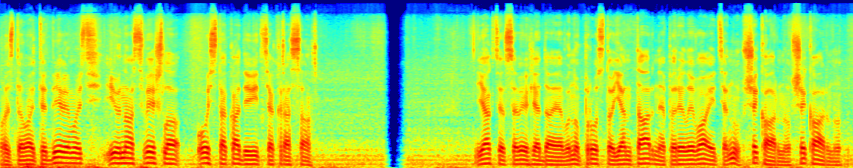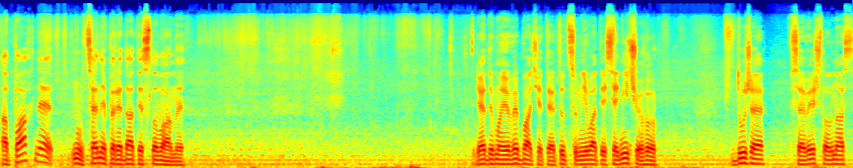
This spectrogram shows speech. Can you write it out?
Ось давайте дивимось. І в нас вийшла ось така, дивіться, краса. Як це все виглядає? Воно просто янтарне, переливається. Ну, шикарно, шикарно. А пахне, ну, це не передати словами. Я думаю, ви бачите, тут сумніватися нічого. Дуже все вийшло в нас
